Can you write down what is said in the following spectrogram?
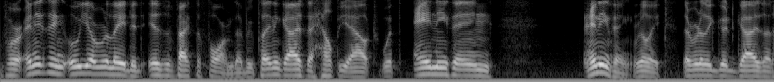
for anything Ouya related is in fact the forum. There'll be plenty of guys to help you out with anything, anything really. They're really good guys on,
